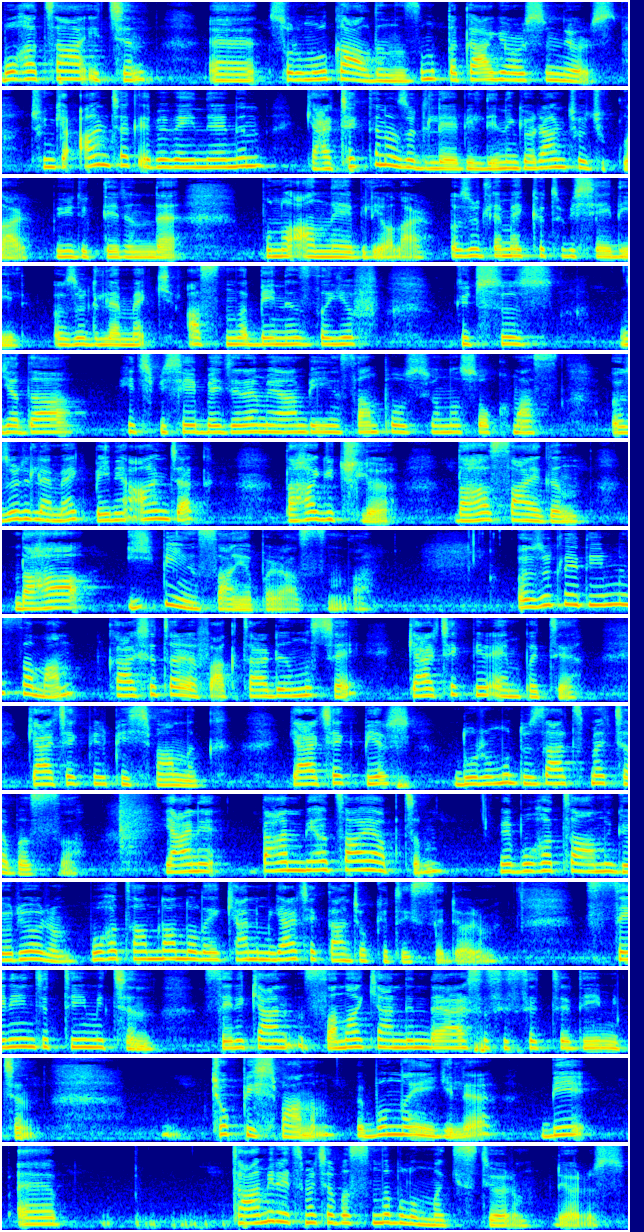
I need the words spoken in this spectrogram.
bu hata için e, sorumluluk aldığınızı mutlaka görsün diyoruz. Çünkü ancak ebeveynlerinin gerçekten özür dileyebildiğini gören çocuklar büyüdüklerinde bunu anlayabiliyorlar. Özür dilemek kötü bir şey değil. Özür dilemek aslında beni zayıf, güçsüz ya da hiçbir şey beceremeyen bir insan pozisyonuna sokmaz. Özür dilemek beni ancak daha güçlü, daha saygın, daha iyi bir insan yapar aslında. Özür dilediğimiz zaman karşı tarafa aktardığımız şey gerçek bir empati, gerçek bir pişmanlık, gerçek bir durumu düzeltme çabası. Yani ben bir hata yaptım ve bu hatamı görüyorum. Bu hatamdan dolayı kendimi gerçekten çok kötü hissediyorum. Seni incittiğim için, seni sana kendini değersiz hissettirdiğim için çok pişmanım ve bununla ilgili bir e, tamir etme çabasında bulunmak istiyorum diyoruz.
